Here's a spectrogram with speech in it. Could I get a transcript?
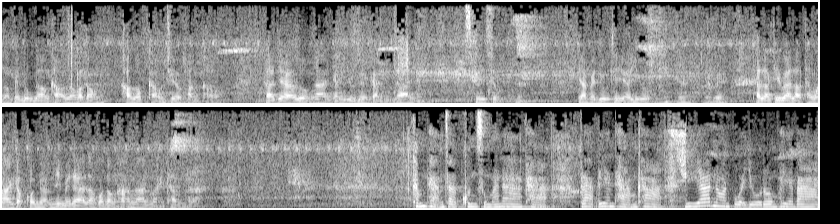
เราเป็นลูกน้องเขาเราก็ต้องเคารพเขาเชื่อฟังเขา ถ้าจะร่วมงานกันอยู่ด้วยกันได้มีสุข อย่าไปดูที่อายุอย่าไปถ้าเราคิดว่าเราทำงานกับคนแบบนี้ไม่ได้ เราก็ต้องหางานใหม่ทำคำถามจากคุณสุมานาค่ะ กราบเรียนถามค่ะ มีญาตินอนป่วยอยู่โรงพยาบาล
